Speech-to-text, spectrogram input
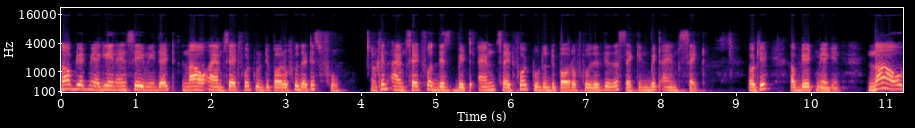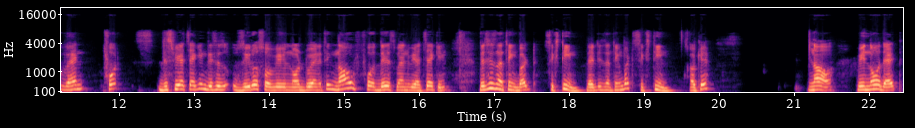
Now update me again and say me that now i am set for 2 to the power of 2 that is 4 okay? I am set for this bit. I am set for 2 to the power of 2 that is the second bit i am set. Okay? Update me again. Now when for this we are checking this is 0 so we will not do anything. Now for this when we are checking this is nothing but 16 that is nothing but 16 okay? Now we know that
